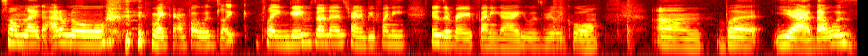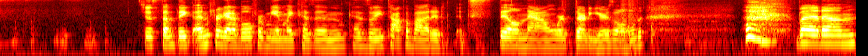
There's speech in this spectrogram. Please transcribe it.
So I'm like, I don't know if my grandpa was like playing games on us, trying to be funny. He was a very funny guy. He was really cool. Um, but yeah, that was just something unforgettable for me and my cousin because we talk about it still now. We're 30 years old. but um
